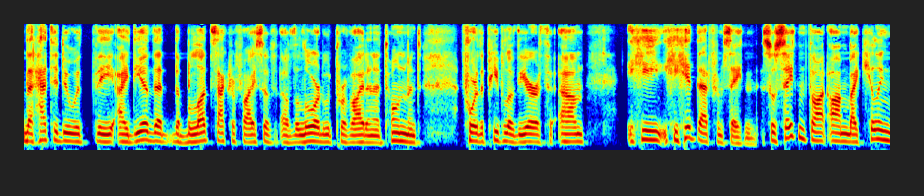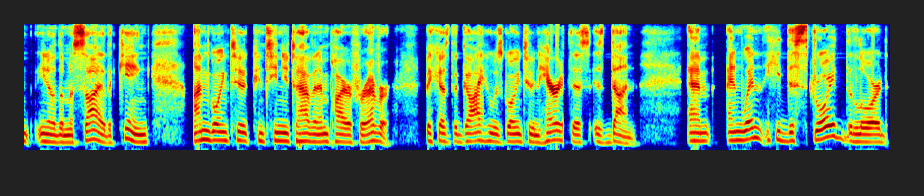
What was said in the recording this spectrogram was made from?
that had to do with the idea that the blood sacrifice of, of the Lord would provide an atonement for the people of the earth. Um, he he hid that from Satan. So Satan thought, um, by killing you know the Messiah, the King, I'm going to continue to have an empire forever, because the guy who is going to inherit this is done. Um, and when he destroyed the Lord,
